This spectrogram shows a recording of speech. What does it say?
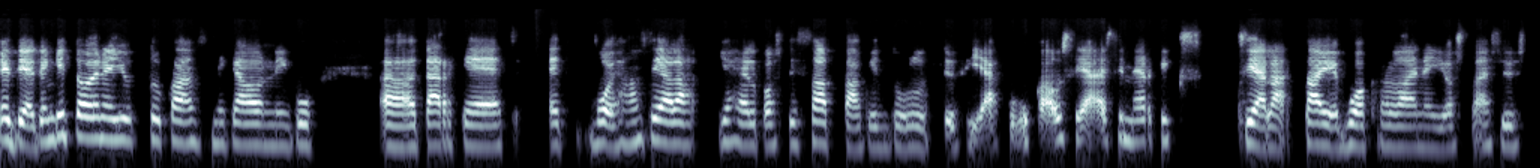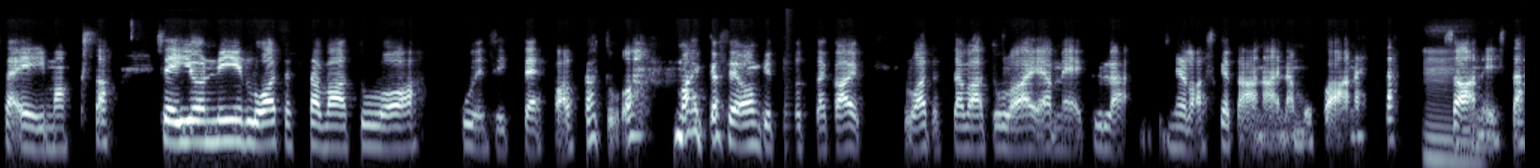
Ja tietenkin toinen juttu kanssa, mikä on niin kuin, ää, tärkeä, että et voihan siellä ja helposti saattaakin tulla tyhjiä kuukausia esimerkiksi siellä tai vuokralainen jostain syystä ei maksa. Se ei ole niin luotettavaa tuloa kuin sitten palkkatulo, vaikka se onkin totta kai luotettavaa tuloa ja me kyllä ne lasketaan aina mukaan, että mm. saa niistä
